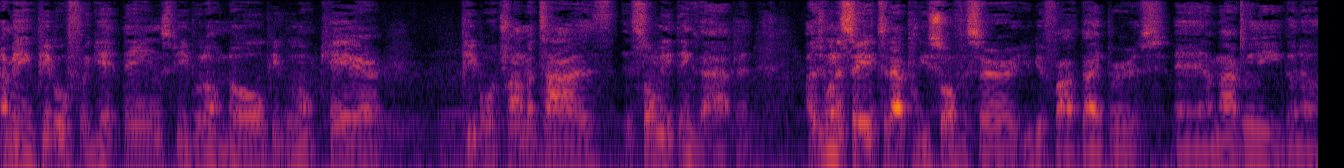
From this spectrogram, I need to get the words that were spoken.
I mean, people forget things. People don't know. People don't care. People are traumatized. There's so many things that happen. I just want to say to that police officer, you get five diapers, and I'm not really gonna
